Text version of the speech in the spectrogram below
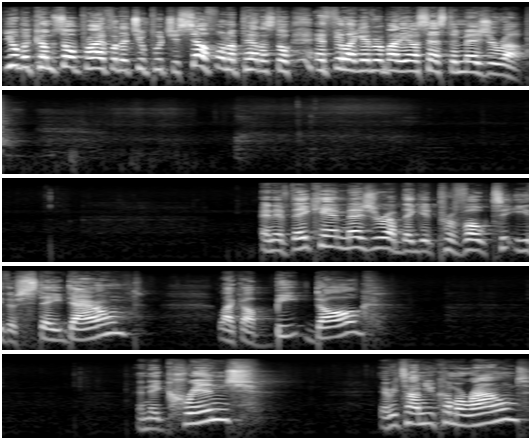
You'll become so prideful that you'll put yourself on a pedestal and feel like everybody else has to measure up. And if they can't measure up, they get provoked to either stay down like a beat dog and they cringe every time you come around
